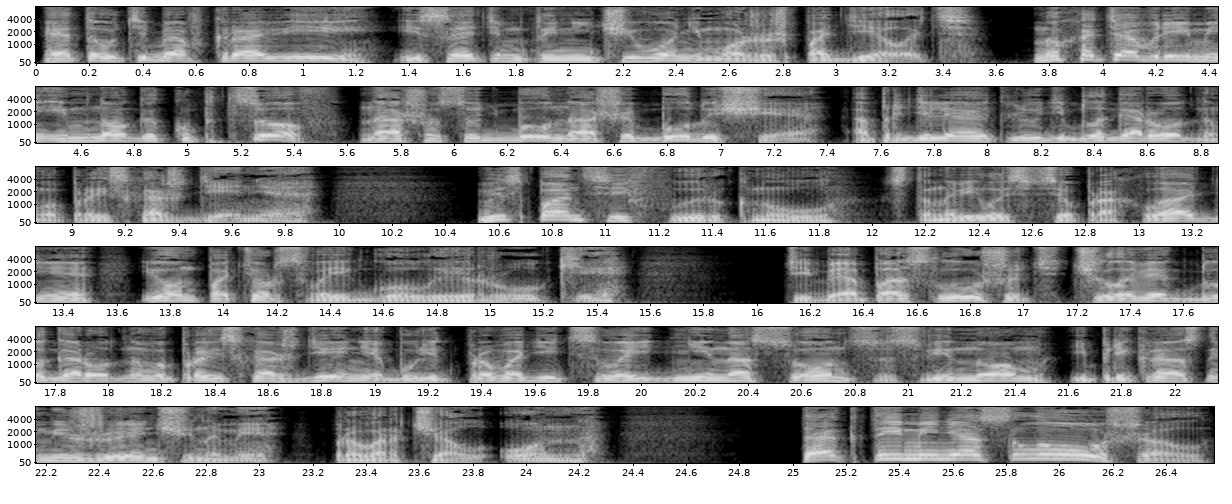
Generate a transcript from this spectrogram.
Это у тебя в крови, и с этим ты ничего не можешь поделать. Но хотя в Риме и много купцов, нашу судьбу, наше будущее определяют люди благородного происхождения». Веспансий фыркнул. Становилось все прохладнее, и он потер свои голые руки. «Тебя послушать, человек благородного происхождения будет проводить свои дни на солнце с вином и прекрасными женщинами», — проворчал он. «Так ты меня слушал.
